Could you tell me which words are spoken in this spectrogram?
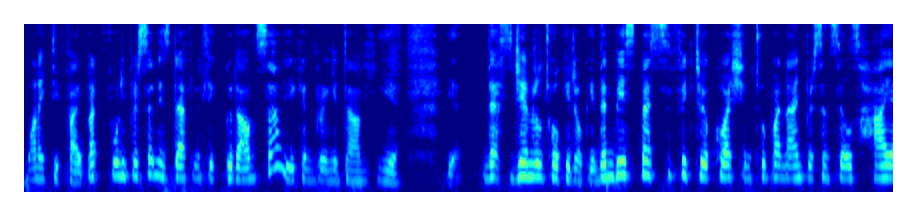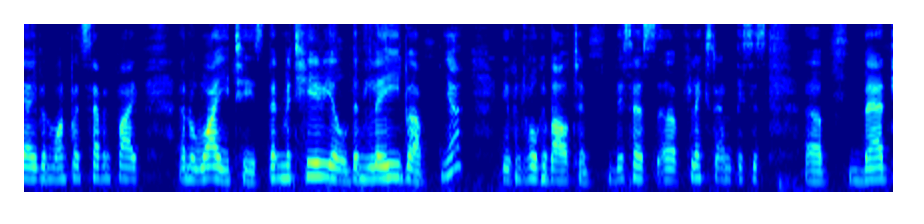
185 but 40 percent is definitely good answer. You can bring it down here. Yeah. That's general talkie talkie. Then be specific to your question. 2.9 percent sales higher even 1.75 and why it is. Then material then labor. Yeah? You can talk about it this has uh, flexed and this is uh, bad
